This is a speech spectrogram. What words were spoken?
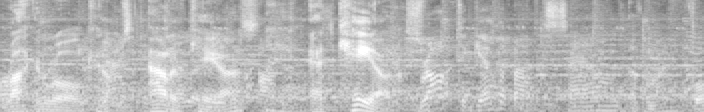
Rock and roll comes out of chaos at chaos. Brought together by the sound of my voice.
